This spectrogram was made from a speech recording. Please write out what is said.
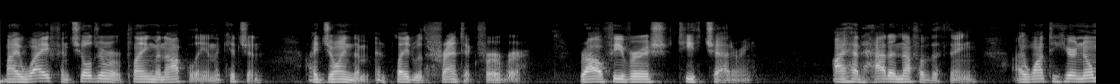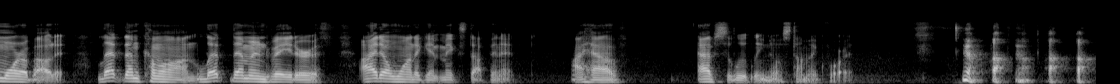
My wife and children were playing Monopoly in the kitchen. I joined them and played with frantic fervor, brow feverish, teeth chattering. I had had enough of the thing. I want to hear no more about it. Let them come on. Let them invade Earth. I don't want to get mixed up in it. I have absolutely no stomach for it.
